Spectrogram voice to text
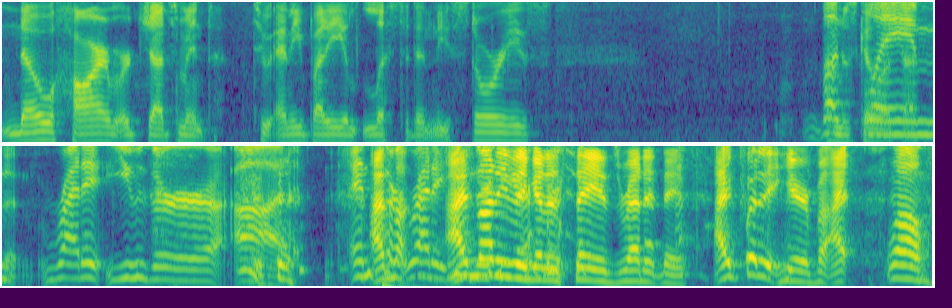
no harm or judgment to anybody listed in these stories. Let's just gonna let that blame. Reddit user. Uh, insert I'm not, Reddit. I'm not even here. gonna say his Reddit name. I put it here, but I well,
